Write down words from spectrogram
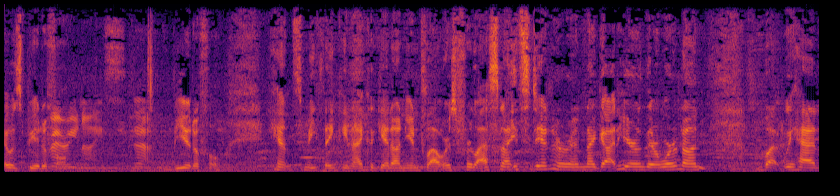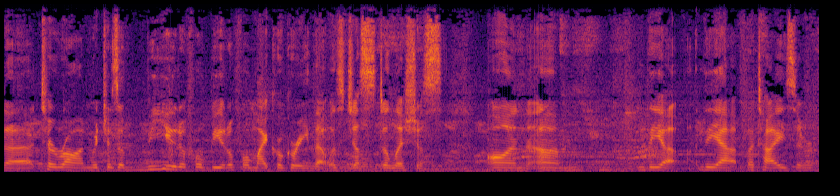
It was beautiful very nice. Yeah. beautiful. Hence me thinking I could get onion flowers for last night's dinner, and I got here and there were none. But we had a Tehran, which is a beautiful, beautiful microgreen that was just delicious on um, the uh, the appetizer.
